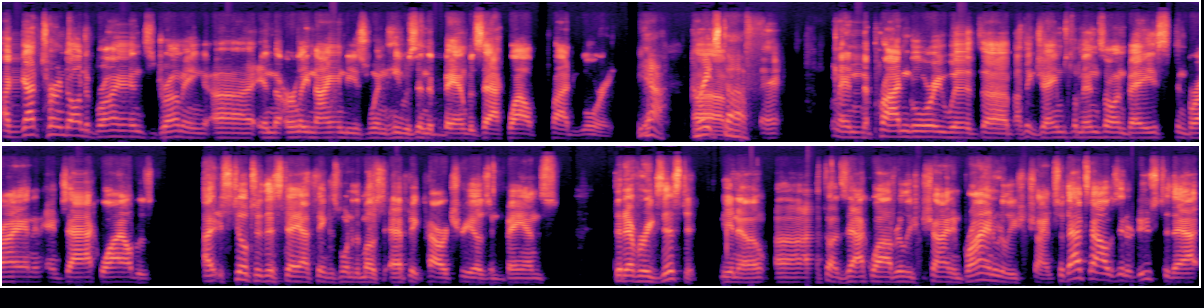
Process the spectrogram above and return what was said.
I got turned on to Brian's drumming uh in the early 90s when he was in the band with Zakk Wylde, Pride and Glory. Yeah, great um, stuff. And, and, the Pride and Glory with uh I think James LoMenzo on bass and Brian and, and Zakk Wylde was I still to this day I think is one of the most epic power trios and bands that ever existed. You know, uh, I thought Zakk Wylde really shined and Brian really shined. So that's how I was introduced to that,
